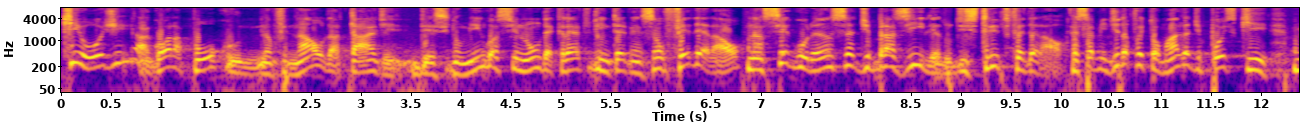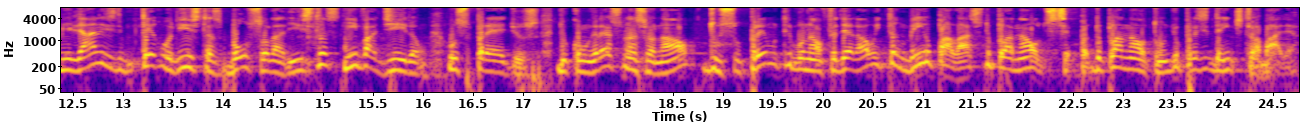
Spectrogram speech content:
que hoje, agora há pouco, no final da tarde desse domingo, assinou um decreto de intervenção federal na segurança de Brasília, do Distrito Federal. Essa medida foi tomada depois que milhares de terroristas bolsonaristas invadiram os prédios do Congresso Nacional, do Supremo Tribunal Federal e também o Palácio do Planalto, do Planalto, onde o presidente trabalha.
